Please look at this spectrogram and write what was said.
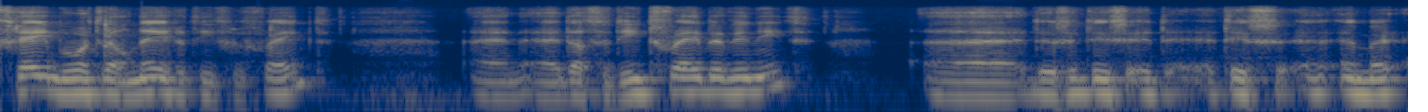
frame wordt wel negatief geframed. En eh, dat verdient framen weer niet. Eh, dus het is, het, het is een, een-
